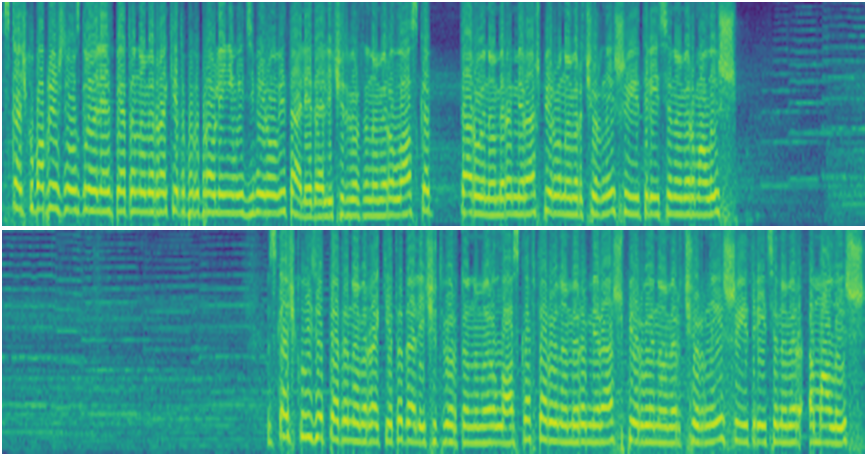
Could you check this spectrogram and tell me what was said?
Скачку по-прежнему возглавляет пятый номер ракеты под управлением Эдемирова Виталия. Далее четвертый номер Ласка, второй номер Мираж, первый номер Черныш и третий номер Малыш. Скачку ведет пятый номер ракета, далее четвертый номер Ласка, второй номер Мираж, первый номер Черныш и третий номер Малыш.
